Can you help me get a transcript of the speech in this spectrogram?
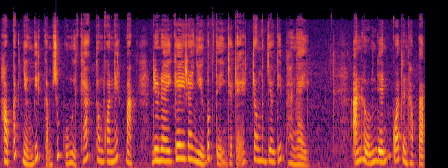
học cách nhận biết cảm xúc của người khác thông qua nét mặt. Điều này gây ra nhiều bất tiện cho trẻ trong giao tiếp hàng ngày. Ảnh hưởng đến quá trình học tập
